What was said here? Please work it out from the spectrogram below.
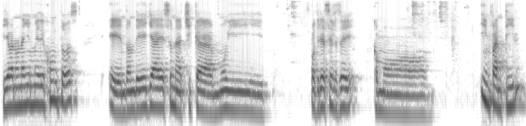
que llevan un año y medio juntos, en donde ella es una chica muy, podría decirse como infantil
